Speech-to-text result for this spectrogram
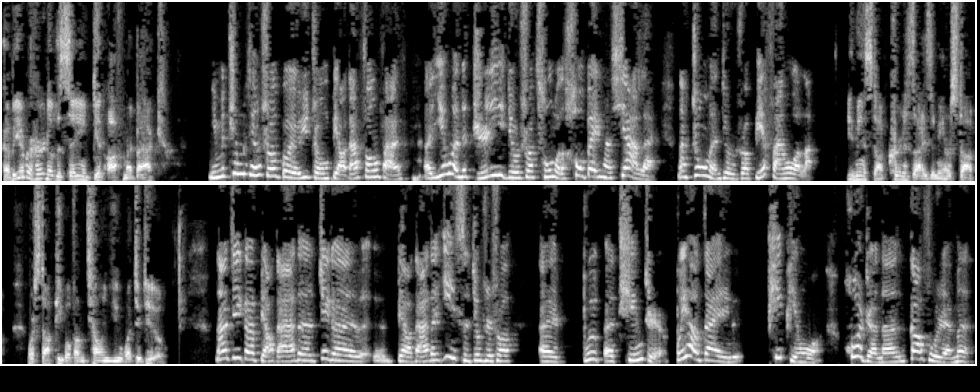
Have you ever heard of the saying, get off my back? 你们听没听说过有一种表达方法？呃，英文的直译就是说从我的后背上下来，那中文就是说别烦我了。It means stop criticizing me or stop, or stop people from telling you what to do. 那这个表达的这个呃表达的意思就是说，呃，不呃停止，不要再批评我，或者呢告诉人们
